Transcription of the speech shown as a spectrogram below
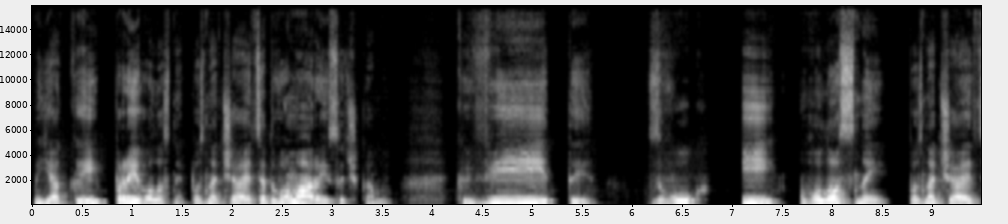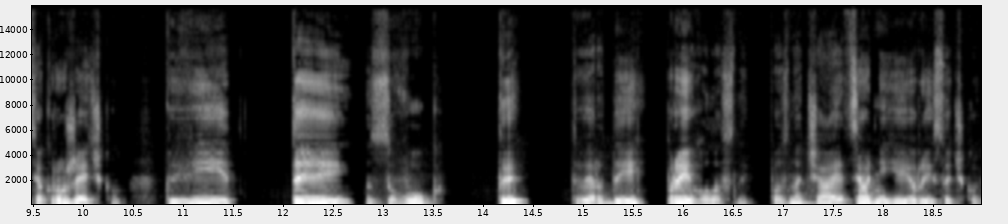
М'який приголосний, позначається двома рисочками. Квіти. Звук і голосний, позначається кружечком. Квіти. Звук Т твердий приголосний, позначається однією рисочкою.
